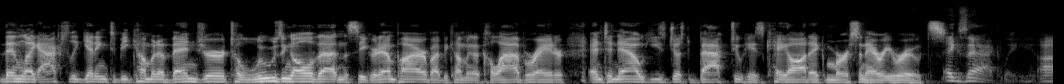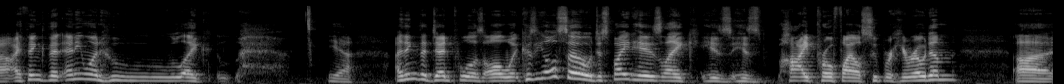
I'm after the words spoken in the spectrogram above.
Then, like actually getting to become an Avenger, to losing all of that in the Secret Empire by becoming a collaborator, and to now he's just back to his chaotic mercenary roots. Exactly. Uh, I think that anyone who like, yeah, I think that Deadpool is always because he also, despite his like his his high profile superherodom, uh,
